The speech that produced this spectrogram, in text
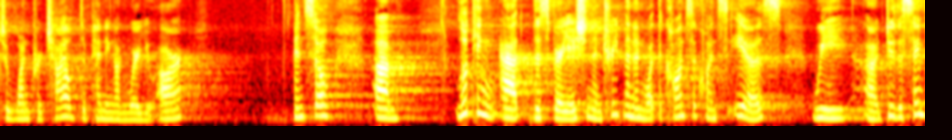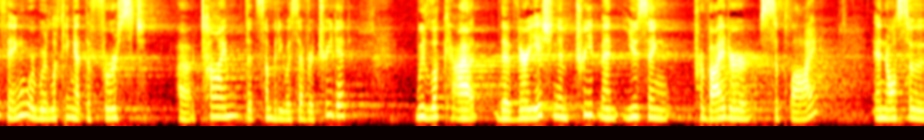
to one per child, depending on where you are. And so, um, looking at this variation in treatment and what the consequence is, we uh, do the same thing where we're looking at the first uh, time that somebody was ever treated. We look at the variation in treatment using provider supply and also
